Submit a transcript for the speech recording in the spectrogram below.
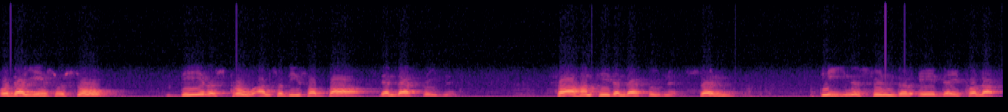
Og da Jesus så deres tro, altså de som bar den vertsbrudne, sa han til den vertsbrudne, Sønn, dine synder er deg forlatt.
